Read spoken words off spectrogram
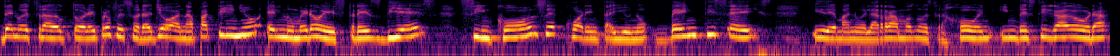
De nuestra doctora y profesora Joana Patiño, el número es 310-511-4126 y de Manuela Ramos, nuestra joven investigadora,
